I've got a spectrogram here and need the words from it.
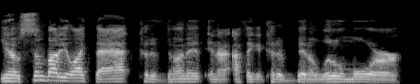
you know, somebody like that could have done it, and I, I think it could have been a little more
